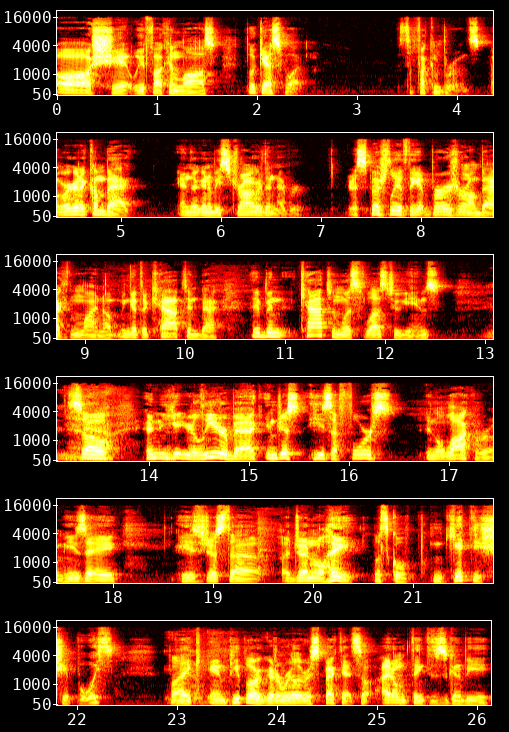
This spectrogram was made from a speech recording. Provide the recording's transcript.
oh shit, we fucking lost. But guess what? It's the fucking Bruins, and we're gonna come back, and they're gonna be stronger than ever. Especially if they get Bergeron back in the lineup and get their captain back. They've been captainless for the last two games. So, and you get your leader back, and just he's a force in the locker room. He's a he's just a, a general. Hey, let's go fucking get this shit, boys. Like, and people are going to really respect that. So I don't think this is going to be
